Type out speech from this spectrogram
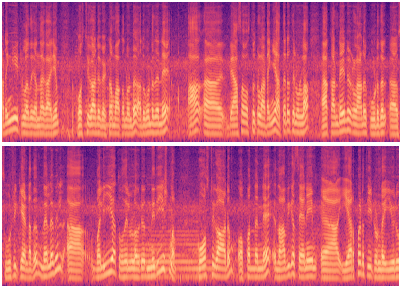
അടങ്ങിയിട്ടുള്ളത് എന്ന കാര്യം കോസ്റ്റ് ഗാർഡ് വ്യക്തമാക്കുന്നുണ്ട്. അതുകൊണ്ട് തന്നെ ആ രാസവസ്തുക്കൾ അടങ്ങിയ അത്തരത്തിലുള്ള കണ്ടെയ്നറുകളാണ് കൂടുതൽ സൂക്ഷിക്കേണ്ടത്. നിലവിൽ വലിയ തോതിലുള്ള ഒരു നിരീക്ഷണം കോസ്റ്റ് ഗാർഡും ഒപ്പം തന്നെ നാവികസേനയും ഏർപ്പെടുത്തിയിട്ടുണ്ട്. ഈ ഒരു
